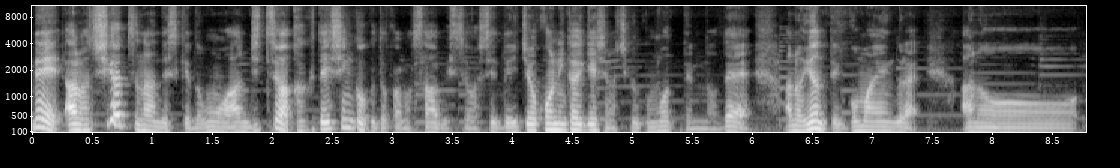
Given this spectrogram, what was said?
で、あの、4月なんですけども、あの実は確定申告とかのサービスをしてて、一応公認会計士の資格持ってるので、あの、4.5万円ぐらい、あのー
